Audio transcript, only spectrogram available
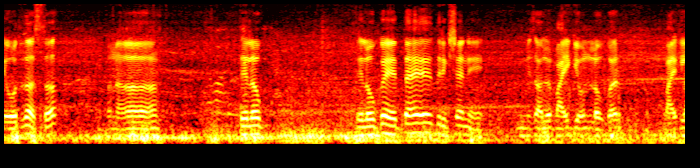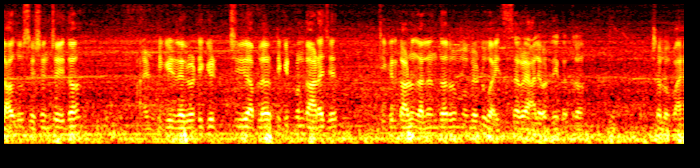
ते होतच असतं. पण ते लोक ते लोक येत आहेत रिक्षाने. मी चालू आहे बाईक घेऊन लवकर. बाईक लावतो स्टेशनच्या इथं. आणि तिकीट रेल्वे तिकीटची आपल्याला तिकीट पण काढायचे आहेत. तिकीट काढून झाल्यानंतर मग भेटू गाईच सगळे आल्यावरती एकत्र. चलो बाय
